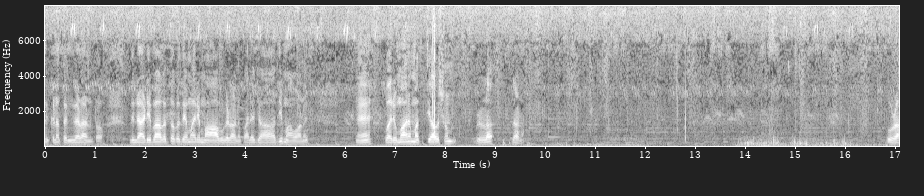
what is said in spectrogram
നിൽക്കുന്ന തെങ്ങുകളാണ് കേട്ടോ ഇതിന്റെ അടിഭാഗത്തൊക്കെ ഇതേമാതിരി മാവുകളാണ്. പല ജാതി മാവാണ്. വരുമാനം അത്യാവശ്യം ഉള്ള ഇതാണ്. പുഴ.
